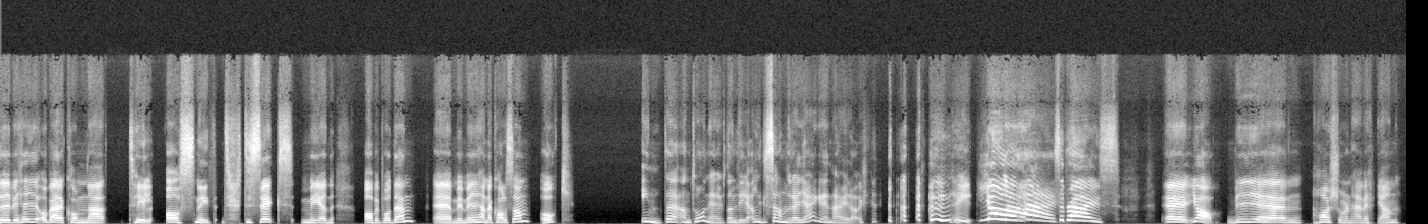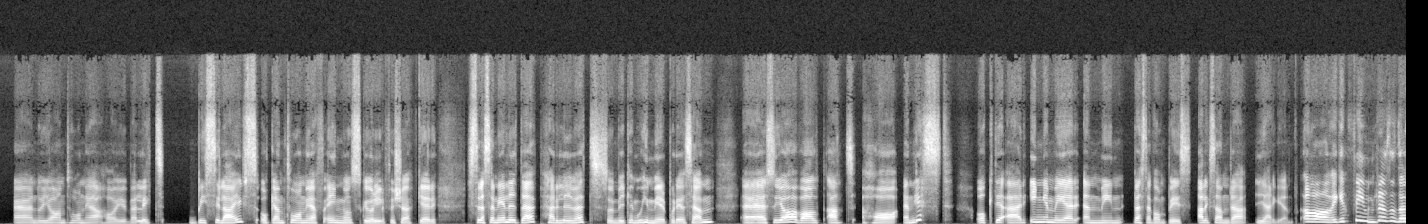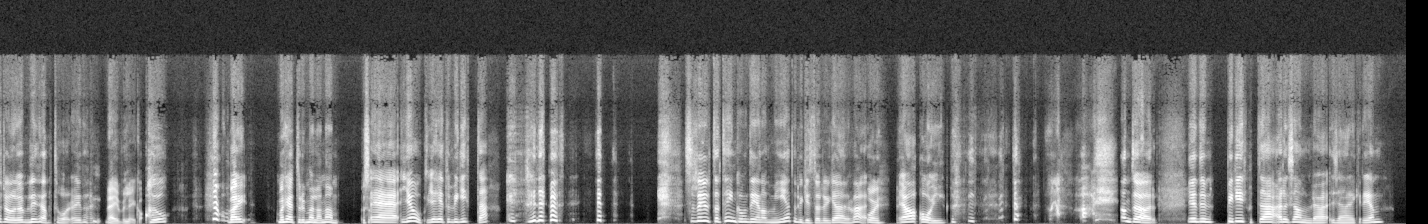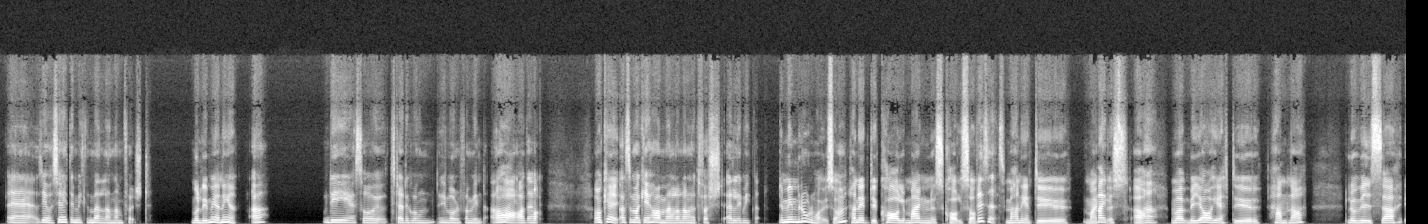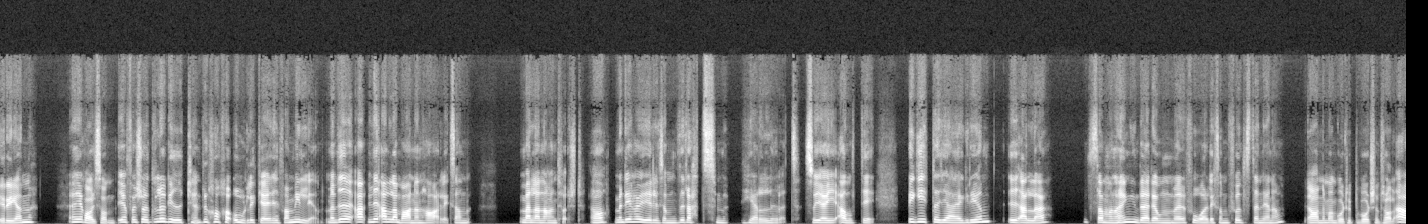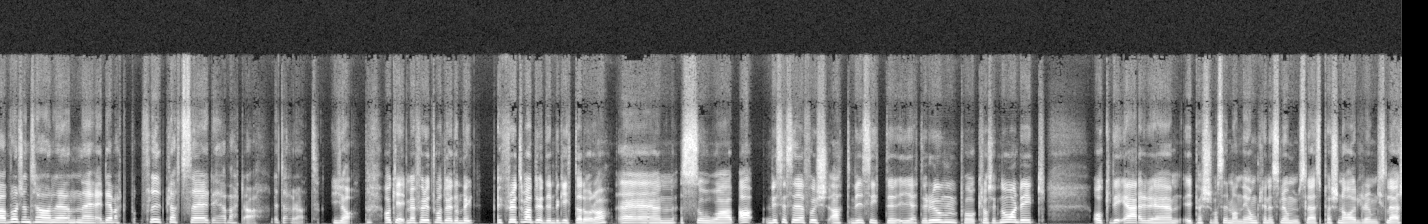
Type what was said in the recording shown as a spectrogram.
Säger vi hej och välkomna till avsnitt 36 med AB-podden eh, med mig Hanna Karlsson och Inte Antonia, utan det är Alexandra Jägren här idag. ja! Surprise! Eh, ja, vi eh, har så den här veckan eh, då jag och Antonia har ju väldigt busy lives och Antonia för en gångs skull försöker stressa ner lite här i livet så vi kan gå in mer på det sen. Eh, så jag har valt att ha en gäst och det är ingen mer än min bästa kompis Alexandra Järgren. Åh, vilken fin presentation. Jag blir helt tårögd. Nej, vill jag Jo. vad, vad heter du mellannamn? Eh, jo, jag heter Birgitta. Sluta tänk om det är något som heter Birgitta och du garvar. Oj. Ja, oj. Han dör. Jag heter Birgitta Alexandra Jägren. Eh, så jag jag heter mitt mellannamn först. Var det meningen? Det är så tradition i vår familj. Jaha, att man- Okej, Alltså man kan ju ha mellannamnet först eller i mitten. ja, min bror har ju så. Mm. Han heter ju Carl Magnus Karlsson. Precis. Men han heter ju Magnus. Magnus, Ja. Men men jag heter ju Hanna, Lovisa, Irene Ja, jag- Karlsson. Jag förstår att logiken har olika i familjen. Men vi, vi alla barnen har liksom mellannamnet först. Ja. Men det har ju liksom dragits med hela livet. Så jag är alltid Birgitta Jägren i alla sammanhang där de får liksom fullständiga namn. Ja, när man går till på vårdcentralen. Ja, vårdcentralen, eh, det har varit på flygplatser, det har varit ja, lite överallt. Ja. Okej, men förutom att du heter, Bir- förutom att du heter Birgitta då, då ehm, så ja, vi ska säga först att vi sitter i ett rum på Crossfit Nordic och det är eh, i person, vad säger man, i omklädningsrum slash personalrum slash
